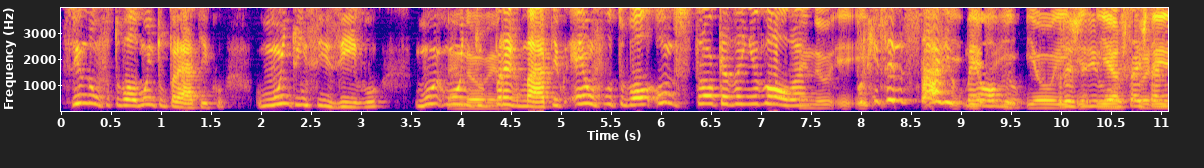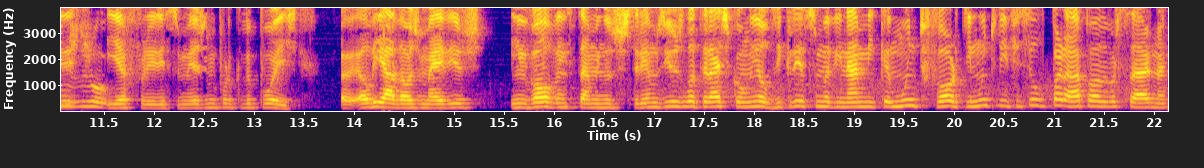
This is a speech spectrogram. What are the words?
Sendo um futebol muito prático, muito incisivo, mu muito dúvida. pragmático, é um futebol onde se troca bem a bola. E, porque isso é necessário, como é óbvio, eu, para gerir os tais timings do jogo. E a referir isso mesmo, porque depois, aliado aos médios, envolvem-se também os extremos e os laterais com eles, e cria-se uma dinâmica muito forte e muito difícil de parar para o adversário. Não é?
